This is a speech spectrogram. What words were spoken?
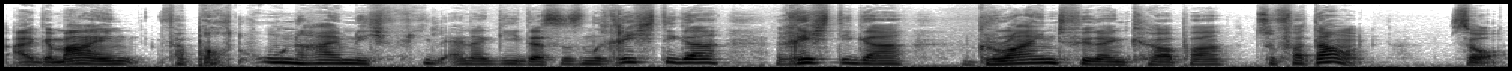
allgemein verbraucht unheimlich viel Energie. Das ist ein richtiger, richtiger Grind für deinen Körper zu verdauen. So,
